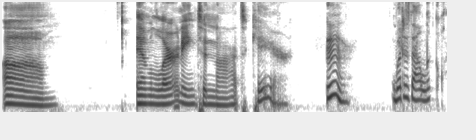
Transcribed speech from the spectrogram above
Um, am learning to not care. Mm. What does that look like?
